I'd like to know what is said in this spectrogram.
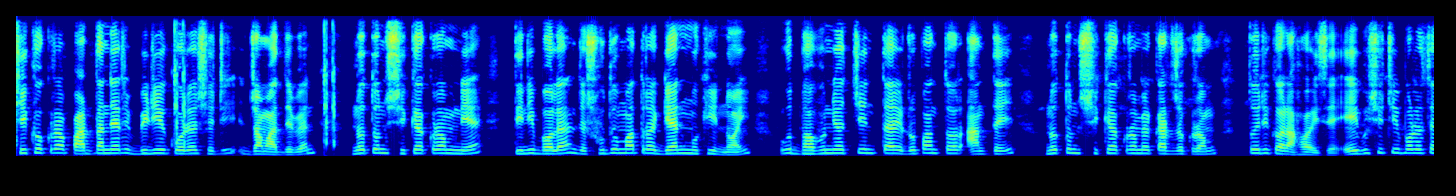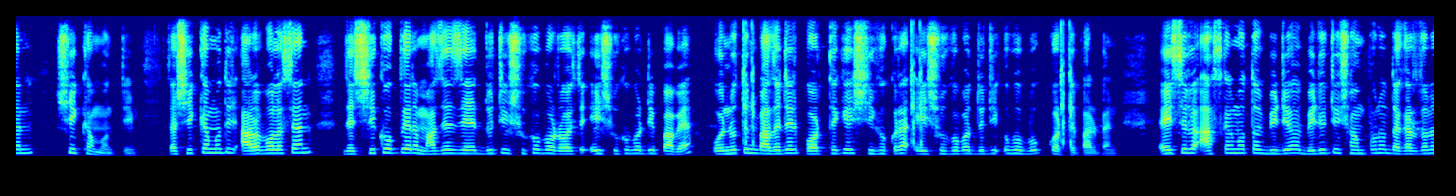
শিক্ষকরা পাঠদানের ভিডিও করে সেটি জমা দেবেন। নতুন শিক্ষাক্রম নিয়ে তিনি বলেন যে, শুধুমাত্র জ্ঞানমুখী নয়, উদ্ভাবনীয় চিন্তায় রূপান্তর আনতেই নতুন শিক্ষাক্রমের কার্যক্রম তৈরি করা হয়েছে। এই বিষয়টি বলেছেন শিক্ষামন্ত্রী। তা শিক্ষামন্ত্রী আরও বলেছেন যে, শিক্ষকদের মাঝে যে দুটি সুখবর রয়েছে, এই সুখবরটি পাবে ওই নতুন বাজেটের পর থেকে শিক্ষকরা এই সুখবর দুটি উপভোগ করতে পারবেন। এই ছিল আজকের মতো ভিডিও। ভিডিওটি সম্পূর্ণ দেখার জন্য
